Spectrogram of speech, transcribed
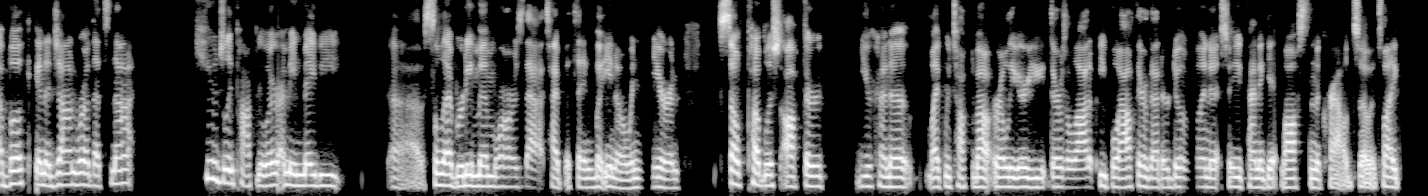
a book in a genre that's not hugely popular. I mean, maybe uh, celebrity memoirs, that type of thing. But, you know, when you're a self published author, you're kind of like we talked about earlier you, there's a lot of people out there that are doing it so you kind of get lost in the crowd so it's like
